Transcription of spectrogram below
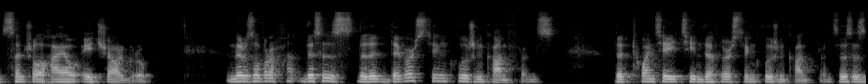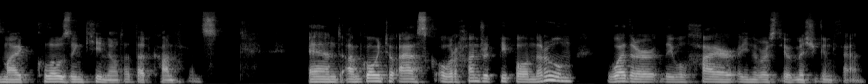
Central Ohio HR group. And there's over, this is the Diversity Inclusion Conference, the 2018 Diversity Inclusion Conference. This is my closing keynote at that conference. And I'm going to ask over 100 people in the room whether they will hire a University of Michigan fan.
